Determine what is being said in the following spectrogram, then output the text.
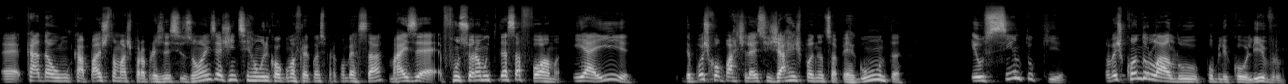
É, cada um capaz de tomar as próprias decisões e a gente se reúne com alguma frequência para conversar. Mas é, funciona muito dessa forma. E aí, depois de compartilhar isso e já respondendo sua pergunta, eu sinto que Talvez quando o Lalu publicou o livro,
